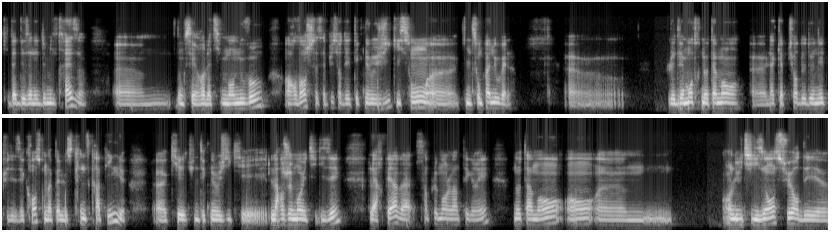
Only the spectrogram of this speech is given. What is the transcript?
qui date des années 2013. Euh, donc, c'est relativement nouveau. En revanche, ça s'appuie sur des technologies qui sont, euh, qui ne sont pas nouvelles. Le démontre notamment la capture de données depuis des écrans, ce qu'on appelle le screen scrapping, qui est une technologie qui est largement utilisée. La RPA va simplement l'intégrer, notamment en, euh, en l'utilisant sur des,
